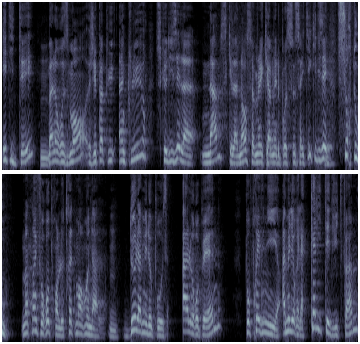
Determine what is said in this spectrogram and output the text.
édité. Malheureusement, j'ai pas pu inclure ce que disait la NAMS, qui est la North American Menopause Society, qui disait surtout, maintenant, il faut reprendre le traitement hormonal de la ménopause à l'européenne pour prévenir, améliorer la qualité de vie de femme,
